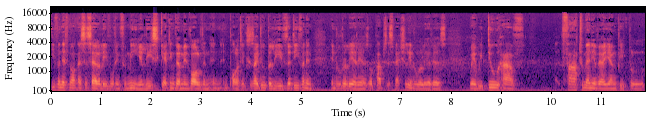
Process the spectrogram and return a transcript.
even if not necessarily voting for me, at least getting them involved in, in, in politics, because I do believe that even in, in rural areas, or perhaps especially in rural areas, where we do have far too many of our young people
